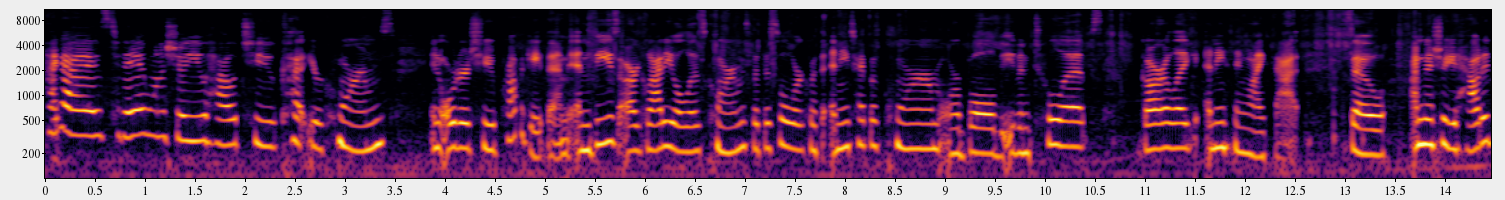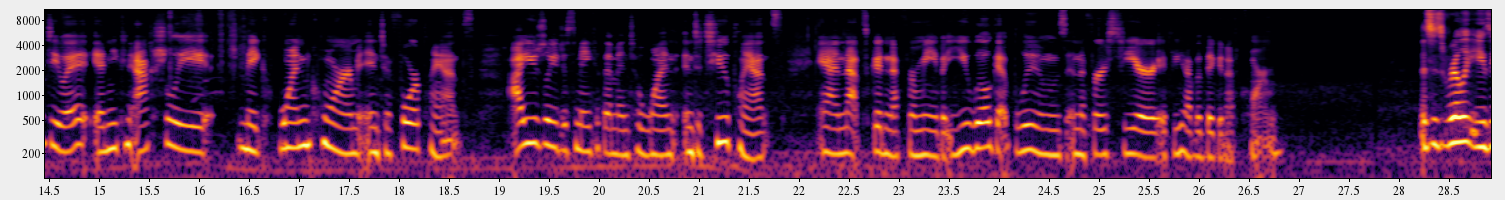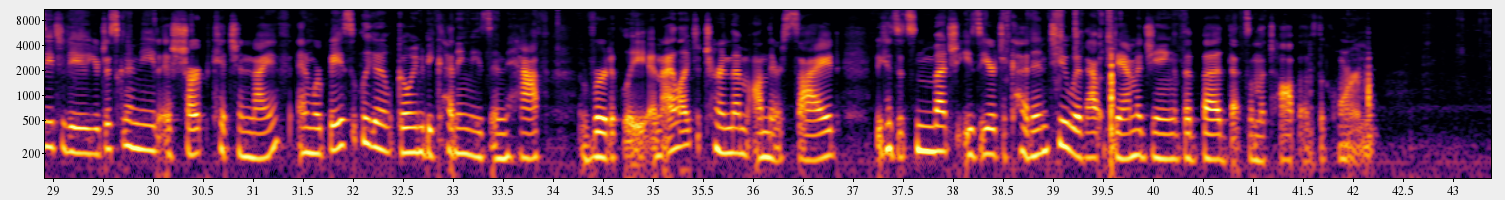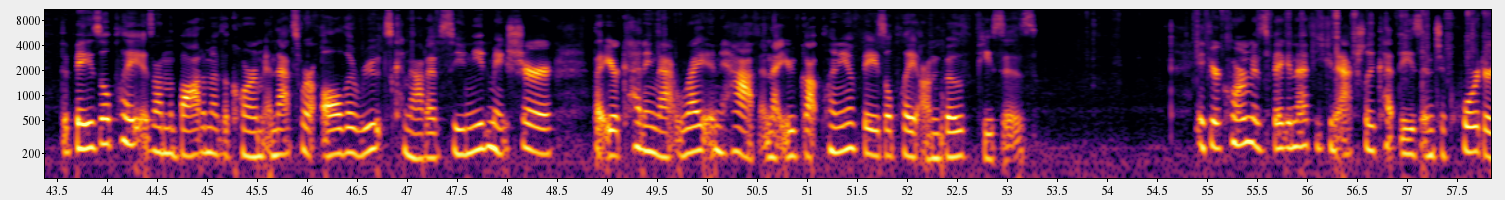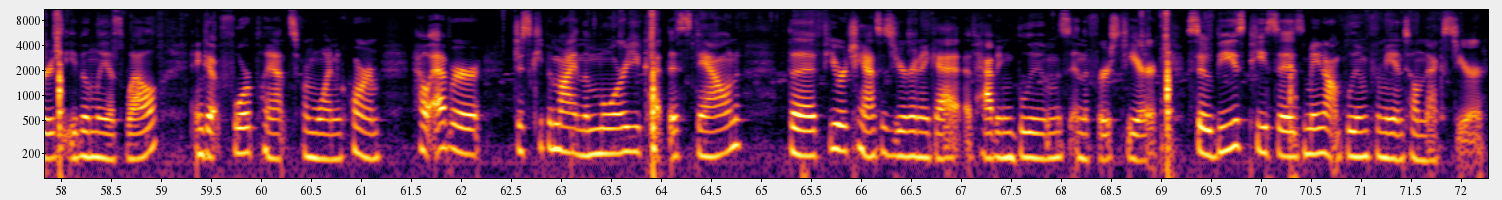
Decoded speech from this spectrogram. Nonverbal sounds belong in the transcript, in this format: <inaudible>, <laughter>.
Hi guys, today I want to show you how to cut your corms in order to propagate them. And these are gladiolus corms, but this will work with any type of corm or bulb, even tulips, garlic, anything like that. So I'm going to show you how to do it and you can actually make one corm into four plants. I usually just make them into one into two plants and that's good enough for me, but you will get blooms in the first year if you have a big enough corm. This is really easy to do. You're just going to need a sharp kitchen knife and we're basically going to be cutting these in half vertically and I like to turn them on their side because it's much easier to cut into without damaging the bud that's on the top of the corm. The basal plate is on the bottom of the corm and that's where all the roots come out of so you need to make sure that you're cutting that right in half and that you've got plenty of basal plate on both pieces. If your corm is big enough, you can actually cut these into quarters evenly as well and get four plants from one corm. However, just keep in mind the more you cut this down, the fewer chances you're going to get of having blooms in the first year. So these pieces may not bloom for me until next year.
